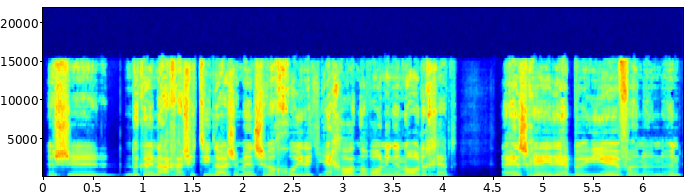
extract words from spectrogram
Dus eh, dan kun je nagaan als je 10.000 mensen wil groeien, dat je echt wel wat woningen nodig hebt. Nou, Enschede hebben we hier even een, een, een,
